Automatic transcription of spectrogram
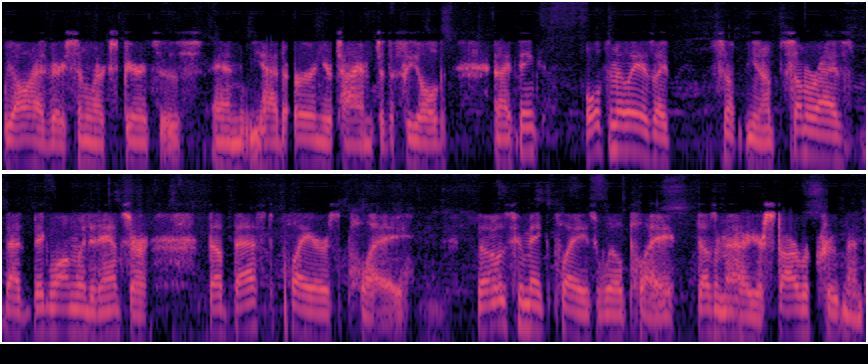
We all had very similar experiences, and you had to earn your time to the field. And I think ultimately, as I, you know, summarize that big long-winded answer, the best players play those who make plays will play. Doesn't matter your star recruitment.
